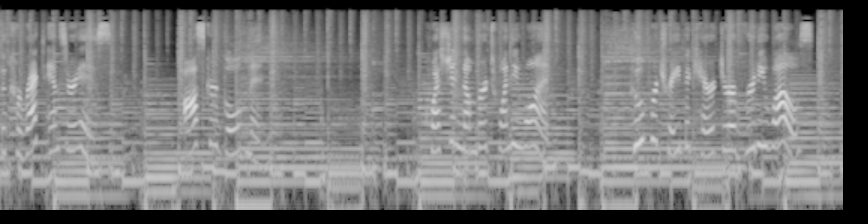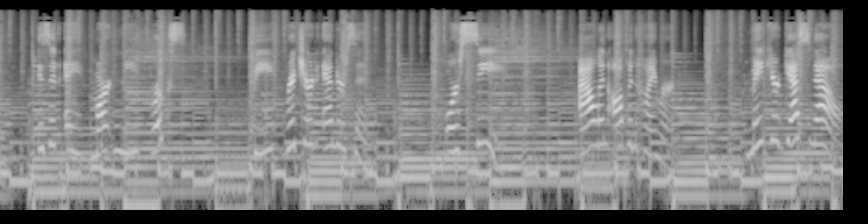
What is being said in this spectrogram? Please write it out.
The correct answer is Oscar Goldman. Question number 21. Who portrayed the character of Rudy Wells? Is it A. Martin E. Brooks, B. Richard Anderson, or C. Alan Oppenheimer? Make your guess now.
